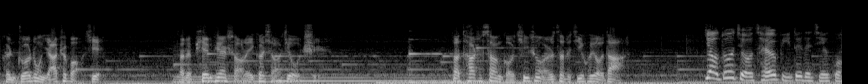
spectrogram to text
很着重牙齿保健，但是偏偏少了一颗小臼齿。那他是丧狗亲生儿子的机会又大了。要多久才有比对的结果？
